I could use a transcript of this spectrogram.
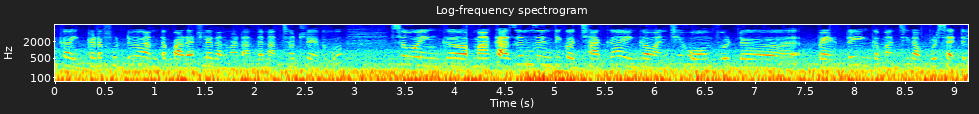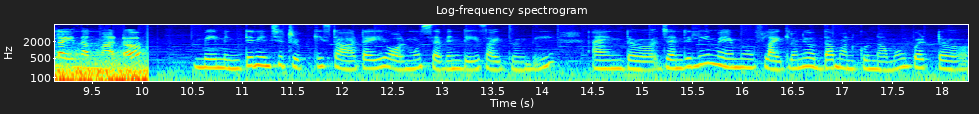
ఇంకా ఇక్కడ ఫుడ్ అంత పడట్లేదు అనమాట అంత నచ్చట్లేదు. సో ఇంకా మా కజిన్స్ ఇంటికి వచ్చాక ఇంకా మంచి హోమ్ ఫుడ్ పెడితే ఇంకా మంచిగా అప్పుడు సెటిల్ అయిందనమాట మేము ఇంటి నుంచి ట్రిప్కి స్టార్ట్ అయ్యి ఆల్మోస్ట్ సెవెన్ డేస్ అవుతుంది అండ్ uh, జనరలీ మేము ఫ్లైట్లోనే వద్దాం అనుకున్నాము. బట్ uh,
